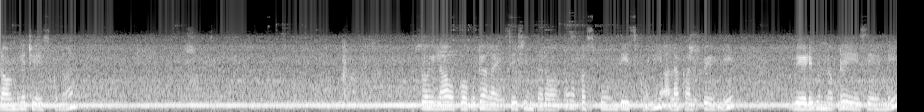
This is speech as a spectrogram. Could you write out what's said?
రౌండ్గా చేసుకున్న. సో ఇలా ఒక్కొక్కటి అలా వేసేసిన తర్వాత ఒక స్పూన్ తీసుకొని అలా కలిపేయండి. వేడిగా ఉన్నప్పుడే వేసేయండి.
